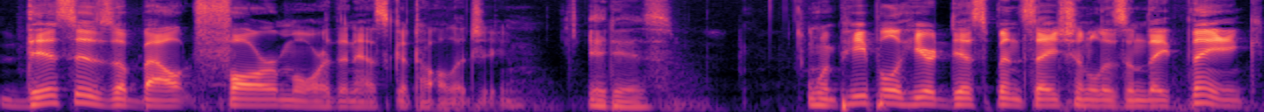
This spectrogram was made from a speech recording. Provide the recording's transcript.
This is about far more than eschatology. It is. when people hear dispensationalism, they think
